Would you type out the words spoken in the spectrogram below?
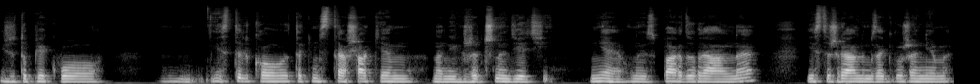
i że to piekło mm, jest tylko takim straszakiem na niegrzeczne dzieci. Nie, ono jest bardzo realne, jest też realnym zagrożeniem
